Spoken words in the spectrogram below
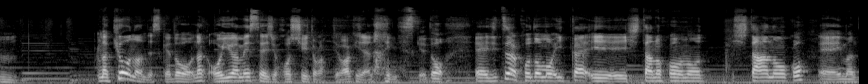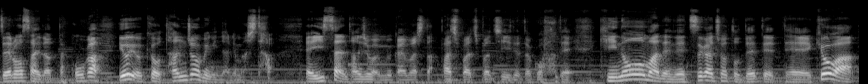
うん。まあ今日なんですけど、なんかお祝いメッセージ欲しいとかってわけじゃないんですけど、えー、実は子供一回、えー、下の子の下の子、えー、今0歳だった子が、いよいよ今日誕生日になりました。えー、1歳の誕生日を迎えました。パチパチパチってところで、昨日まで熱がちょっと出てて、今日は、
